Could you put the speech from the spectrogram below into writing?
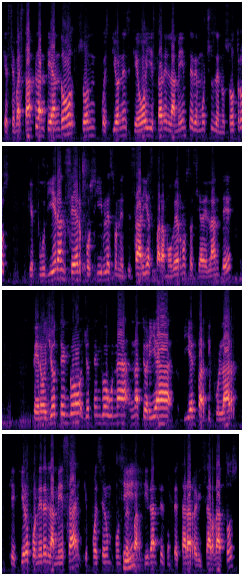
que se va, están planteando, son cuestiones que hoy están en la mente de muchos de nosotros que pudieran ser posibles o necesarias para movernos hacia adelante, pero yo tengo, yo tengo una, una teoría bien particular que quiero poner en la mesa y que puede ser un punto de partida antes de empezar a revisar datos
